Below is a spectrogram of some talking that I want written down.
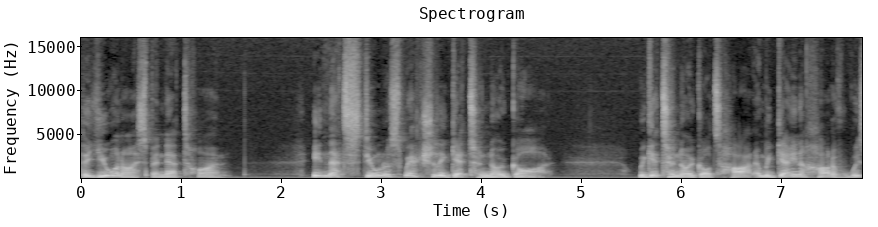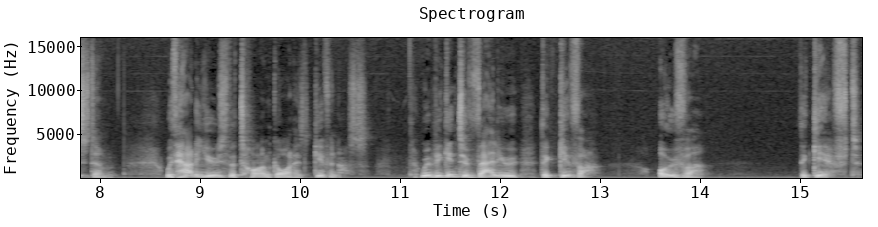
that you and I spend our time. In that stillness, we actually get to know God. We get to know God's heart and we gain a heart of wisdom with how to use the time God has given us. We begin to value the giver over the gift.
